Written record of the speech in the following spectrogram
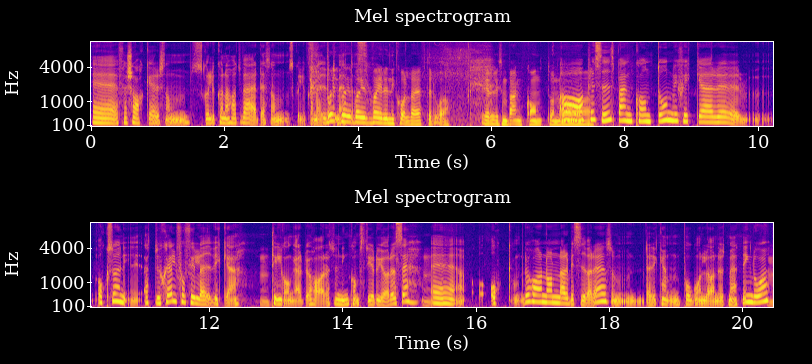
eh, för saker som skulle kunna ha ett värde som skulle kunna utmätas. Vad, vad, vad är det ni kollar efter då? Är det liksom bankkonton? Och... Ja, precis. Bankkonton. Vi skickar också en, att du själv får fylla i vilka mm. tillgångar du har, alltså en inkomstredogörelse. Mm. Eh, och du har någon arbetsgivare som, där det kan pågå en löneutmätning då. Mm.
